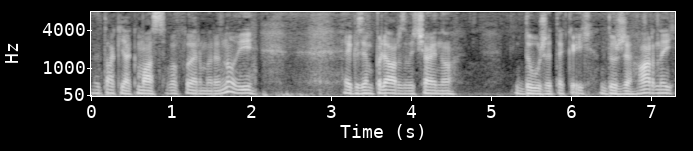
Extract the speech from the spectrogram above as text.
не так як масово фермери. Ну і екземпляр, звичайно, дуже такий, дуже гарний.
